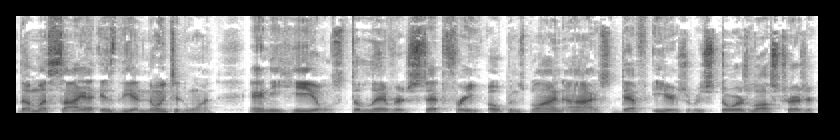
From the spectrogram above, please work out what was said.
The Messiah is the anointed one, and he heals, delivers, set free, opens blind eyes, deaf ears, restores lost treasure,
